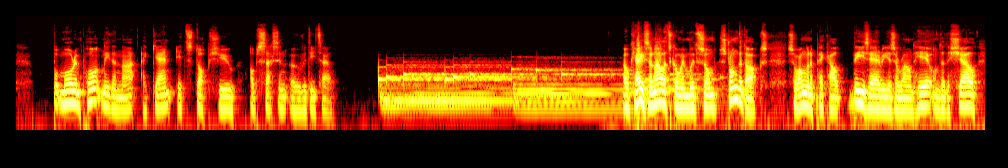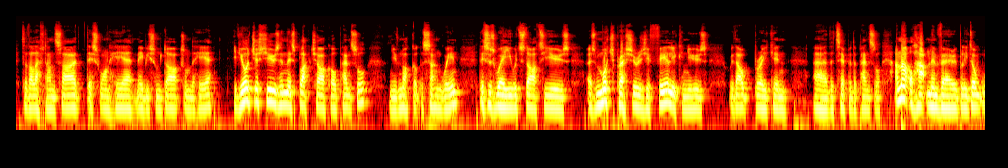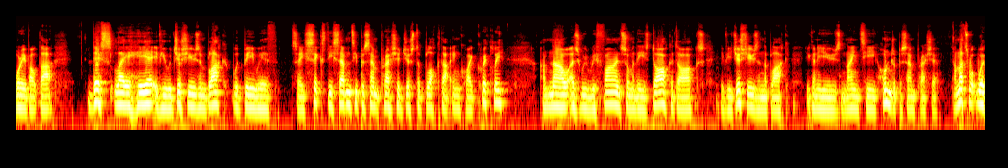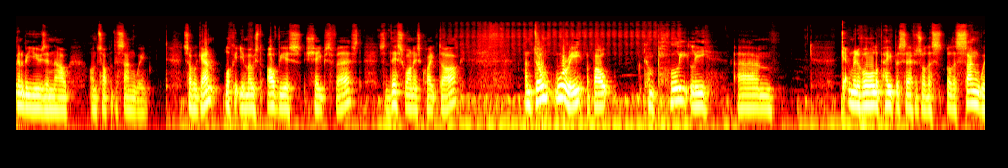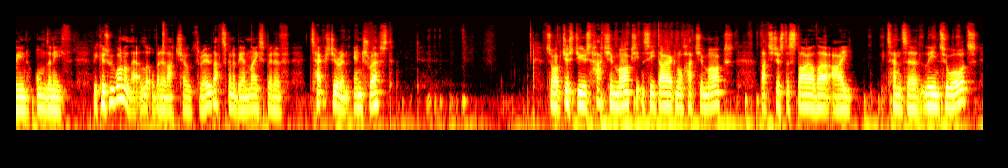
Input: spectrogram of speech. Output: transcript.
but more importantly than that, again, it stops you obsessing over detail. Okay, so now let's go in with some stronger darks. So I'm going to pick out these areas around here under the shell to the left hand side, this one here, maybe some darks under here. If you're just using this black charcoal pencil and you've not got the sanguine, this is where you would start to use as much pressure as you feel you can use without breaking uh, the tip of the pencil. And that will happen invariably, don't worry about that. This layer here, if you were just using black, would be with say 60-70% pressure just to block that in quite quickly. And now as we refine some of these darker darks, if you're just using the black, you're going to use 90, 100% pressure. And that's what we're going to be using now on top of the sanguine. So again, look at your most obvious shapes first. So this one is quite dark. And don't worry about completely um, getting rid of all the paper surface or the, or the sanguine underneath because we want to let a little bit of that show through. That's going to be a nice bit of texture and interest. So I've just used hatching marks. You can see diagonal hatching marks. That's just a style that I tend to lean towards.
